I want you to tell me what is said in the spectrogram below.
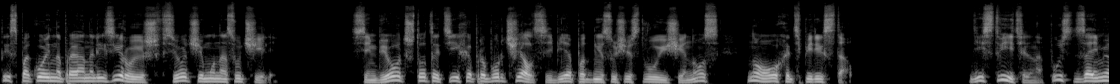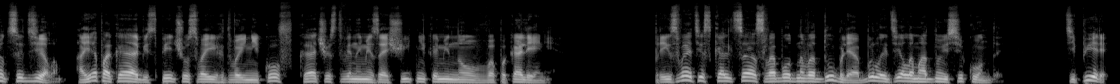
Ты спокойно проанализируешь все, чему нас учили. Симбиот что-то тихо пробурчал себе под несуществующий нос, но охоть перестал. Действительно, пусть займется делом, а я пока обеспечу своих двойников качественными защитниками нового поколения. Призвать из кольца свободного дубля было делом одной секунды. Теперь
